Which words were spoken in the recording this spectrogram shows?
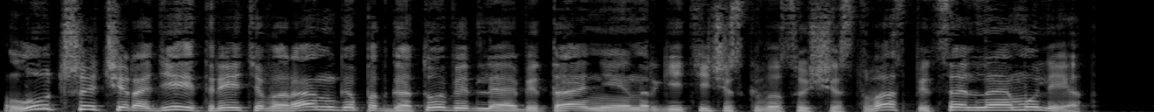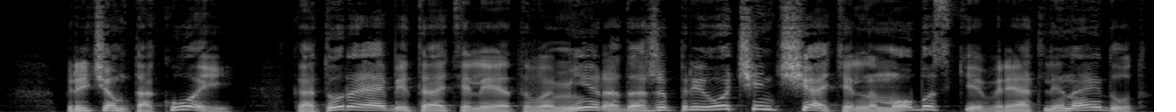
Лучше чародей третьего ранга подготовит для обитания энергетического существа специальный амулет. Причем такой, который обитатели этого мира даже при очень тщательном обыске вряд ли найдут.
